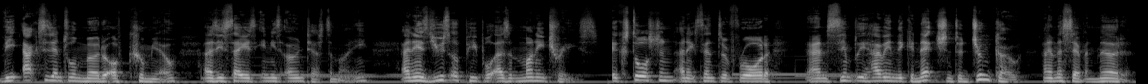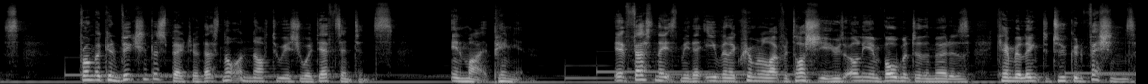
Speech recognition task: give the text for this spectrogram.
The accidental murder of Kumio, as he says in his own testimony, and his use of people as money trees, extortion and extensive fraud, and simply having the connection to Junko and the seven murders. From a conviction perspective, that's not enough to issue a death sentence, in my opinion. It fascinates me that even a criminal like Futoshi, whose only involvement to the murders can be linked to two confessions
